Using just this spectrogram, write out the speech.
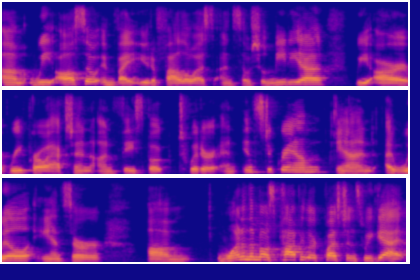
Um, we also invite you to follow us on social media. We are ReproAction on Facebook, Twitter, and Instagram. And I will answer um, one of the most popular questions we get,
